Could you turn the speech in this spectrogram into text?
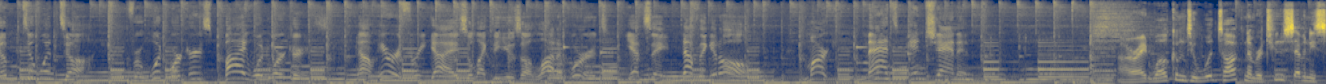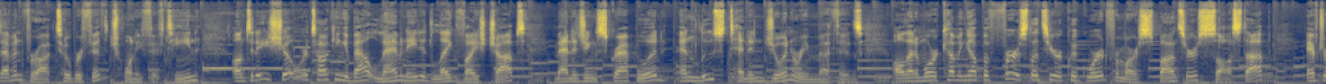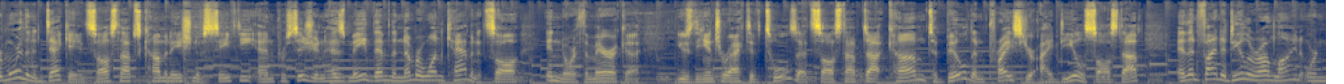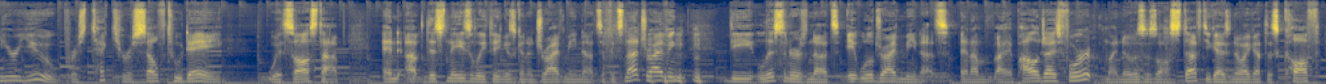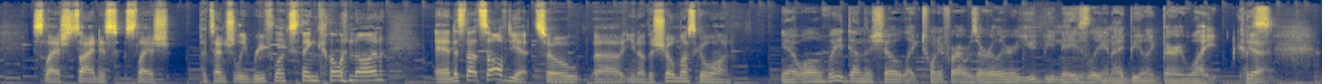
Welcome to Wood Talk for woodworkers by woodworkers. Now, here are three guys who like to use a lot of words yet say nothing at all Mark, Matt, and Shannon. All right, welcome to Wood Talk number 277 for October 5th, 2015. On today's show, we're talking about laminated leg vise chops, managing scrap wood, and loose tenon joinery methods. All that and more coming up, but first, let's hear a quick word from our sponsor, SawStop. After more than a decade, SawStop's combination of safety and precision has made them the number one cabinet saw in North America. Use the interactive tools at sawstop.com to build and price your ideal SawStop, and then find a dealer online or near you. Protect yourself today with SawStop. And uh, this nasally thing is going to drive me nuts. If it's not driving the listeners nuts, it will drive me nuts. And I'm, I apologize for it. My nose is all stuffed. You guys know I got this cough slash sinus slash potentially reflux thing going on, and it's not solved yet. So, uh, you know, the show must go on. Yeah, well, if we had done the show like 24 hours earlier, you'd be nasally and I'd be like Barry White. Because Yeah.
